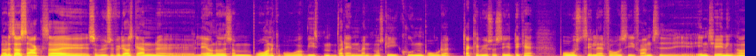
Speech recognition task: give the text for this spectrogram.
Når det så er sagt, så, øh, så vil vi selvfølgelig også gerne øh, lave noget, som brugerne kan bruge og vise dem, hvordan man måske kunne bruge det. Der kan vi jo så se, at det kan bruges til at forudsige fremtidig øh, indtjening, og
